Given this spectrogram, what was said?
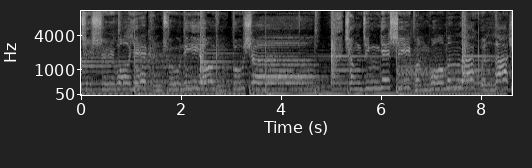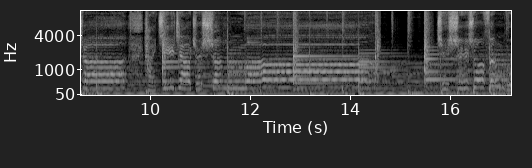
其实我也看出你有点不舍，场景也习惯我们来回拉扯，还计较着什么？其实说分不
